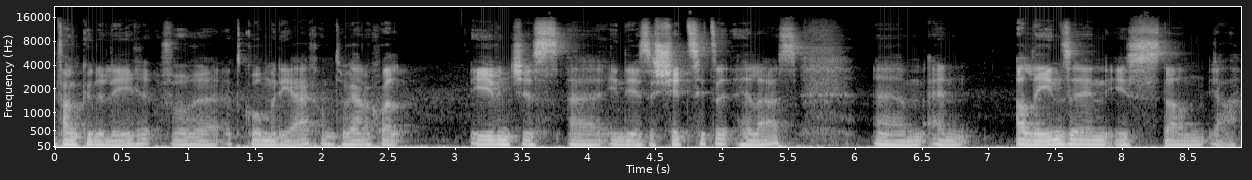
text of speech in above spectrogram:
van kunnen leren voor uh, het komende jaar, want we gaan nog wel eventjes uh, in deze shit zitten, helaas. Um, en alleen zijn is dan, ja,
